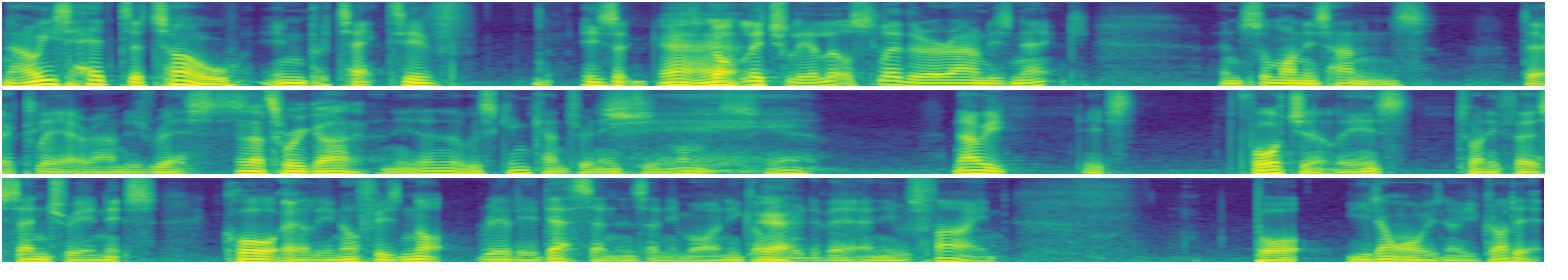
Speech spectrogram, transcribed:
Now he's head to toe in protective. He's, Yeah, he's got literally a little slither around his neck and some on his hands that are clear around his wrists. And that's where he got it. and he ended up with skin cancer in 18 months. Yeah. Now he, it's fortunately it's 21st century and it's caught early enough. He's not really a death sentence anymore, and he got Yeah. rid of it, and he was fine. But you don't always know you've got it,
